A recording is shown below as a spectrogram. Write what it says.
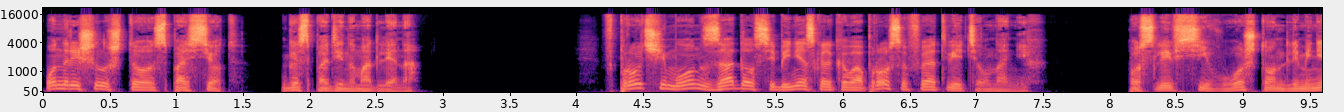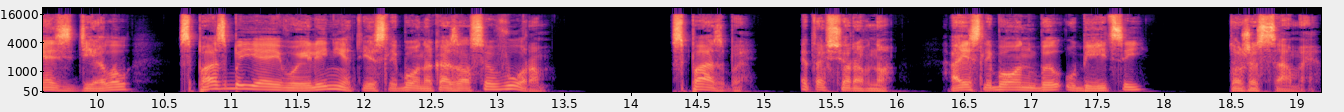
Он решил, что спасет господина Мадлена». Впрочем, он задал себе несколько вопросов и ответил на них. После всего, что он для меня сделал, спас бы я его или нет, если бы он оказался вором? Спас бы, это все равно. А если бы он был убийцей? То же самое.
